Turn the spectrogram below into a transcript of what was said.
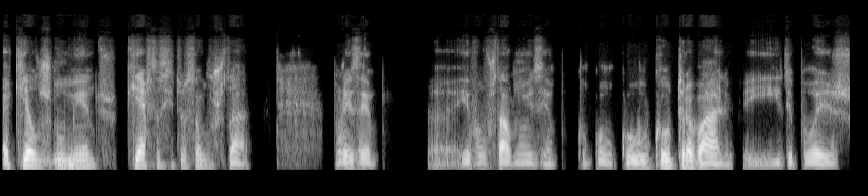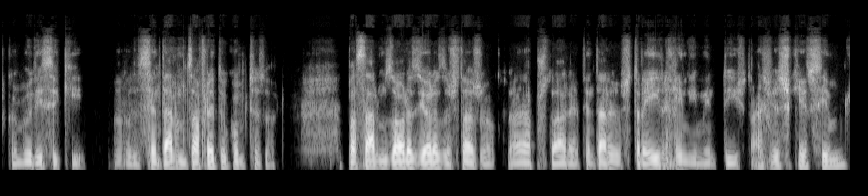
aqueles momentos que esta situação vos dá. Por exemplo, eh, eu vou-vos dar um exemplo, com, com, com, o trabalho e depois, como eu disse aqui, sentarmos à frente do computador, passarmos horas e horas a estar jogos, a apostar, a tentar extrair rendimento disto, às vezes esquecemos.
